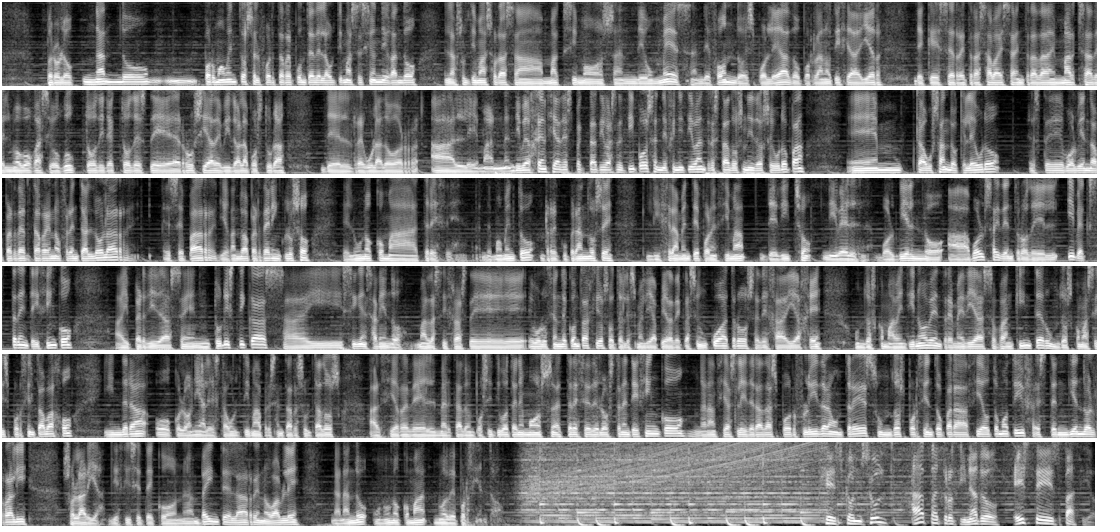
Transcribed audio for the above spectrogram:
prolongando mm, por momentos el fuerte repunte de la última sesión, llegando en las últimas horas a máximos de un mes de fondo, espoleado por la noticia de ayer de que se retrasaba esa entrada en marcha del nuevo gasoducto directo desde Rusia debido a la postura del regulador alemán. Divergencia de expectativas de tipos, en definitiva, entre Estados Unidos y Europa, em, causando que el euro esté volviendo a perder terreno frente al dólar, ese par llegando a perder incluso el 1,13. De momento recuperándose ligeramente por encima de dicho nivel, volviendo a bolsa y dentro del IBEX 35 hay pérdidas en turísticas, hay, siguen saliendo malas cifras de evolución de contagios. Hoteles Melia pierde casi un 4, se deja IAG un 2,29, entre medias Bank Inter un 2,6% abajo, Indra o Colonial, esta última presenta resultados al cierre del mercado. En positivo tenemos 13 de los 35, ganancias lideradas por Fluidra un 3, un 2% para CIA Automotive, extendiendo el rally Solaria 17,20, la renovable ganando un 1,9%. GESConsult ha patrocinado este espacio.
